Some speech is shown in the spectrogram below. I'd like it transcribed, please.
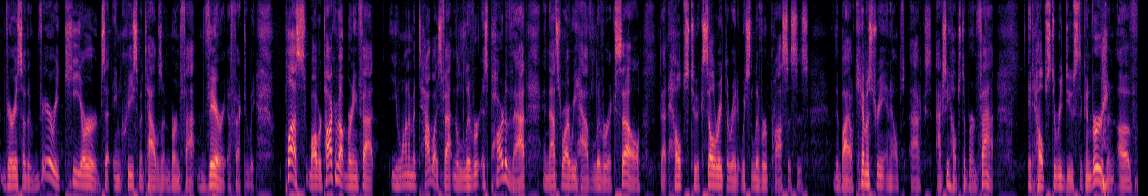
various other very key herbs that increase metabolism and burn fat very effectively. Plus, while we're talking about burning fat, you want to metabolize fat, and the liver is part of that. And that's why we have Liver Excel that helps to accelerate the rate at which liver processes the biochemistry and helps actually helps to burn fat. It helps to reduce the conversion of,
